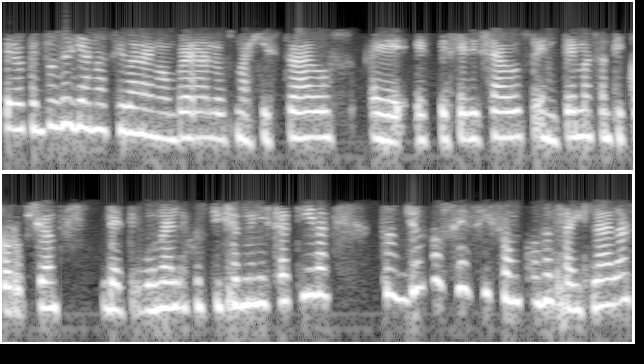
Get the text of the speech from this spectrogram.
pero que entonces ya no se iban a nombrar a los magistrados eh, especializados en temas anticorrupción del Tribunal de Justicia Administrativa. Entonces, yo no sé si son cosas aisladas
